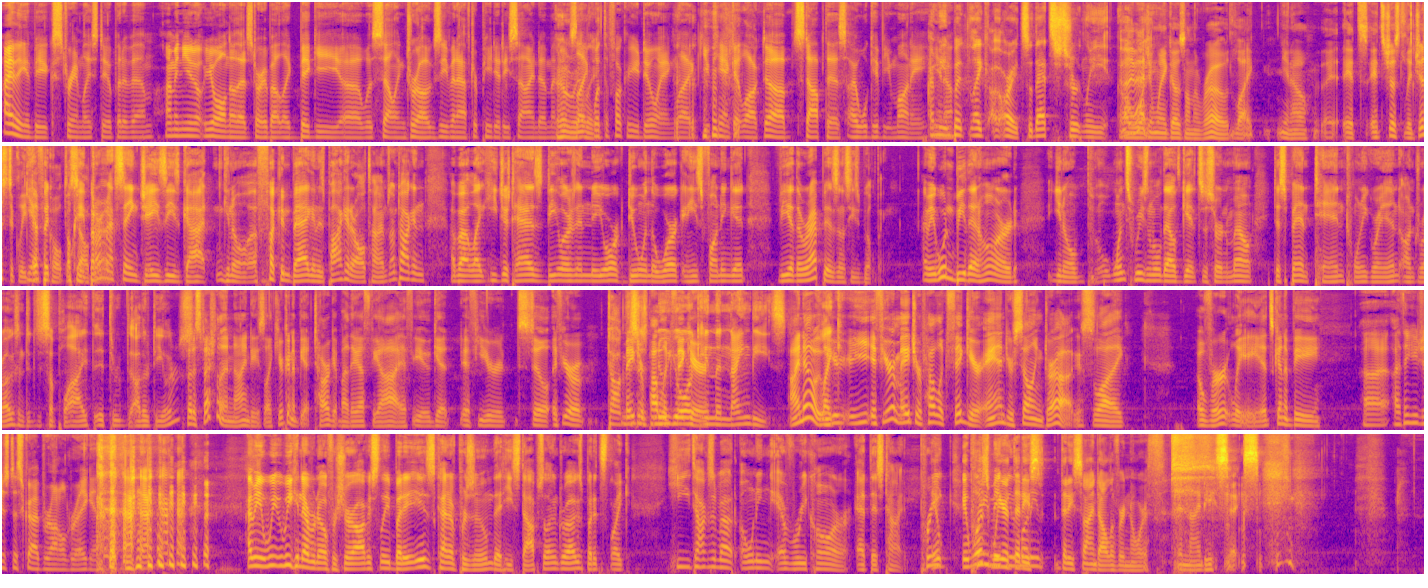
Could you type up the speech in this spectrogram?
I think it'd be extremely stupid of him. I mean, you you all know that story about like Biggie uh, was selling drugs even after P Diddy signed him, and Oh, it was really? like, "What the fuck are you doing? Like, you can't get locked up. Stop this. I will give you money." I you mean, know? but like, all right, so that's certainly. And a I way. imagine when he goes on the road, like you know, it's it's just logistically Yeah, difficult but, to okay, sell but I'm not saying Jay Z's got you know a fucking bag in his pocket at all times. I'm talking about like he just has dealers in New York doing the work, and he's funding it via the rap business he's building. I mean, it wouldn't be that hard, you know, once Reasonable Doubt gets a certain amount to spend 10, 20 grand on drugs and to to supply it through the other dealers. But especially in the '90s, like you're going to be a target by the FBI if you get if you're still if you're a Dog, this major is public New York figure. in the 90s. I know, like- like if you're a major public figure and you're selling drugs, like overtly, it's going to be. uh, I think you just described Ronald Reagan. I mean, we, we can never know for sure, obviously, but it is kind of presumed that he stopped selling drugs. But it's like he talks about owning every car at this time. Pre, It, it was weird that he money- that he signed Oliver North in '96.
